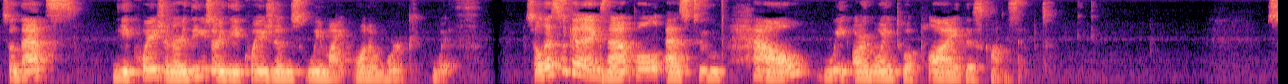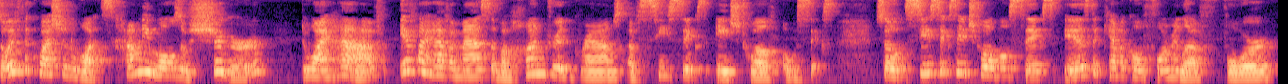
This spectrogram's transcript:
so that's the equation, or these are the equations we might want to work with. So let's look at an example as to how we are going to apply this concept. So if the question was, how many moles of sugar do I have if I have a mass of 100 grams of C6H12O6? So C6H12O6 is the chemical formula for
